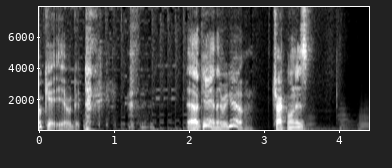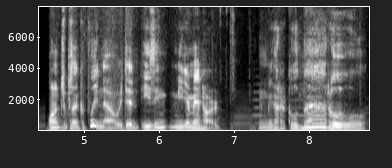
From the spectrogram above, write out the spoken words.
Okay, yeah, we're good. okay, there we go. Track one is 100% complete now. We did easy, medium, and hard. And we got our gold medal.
